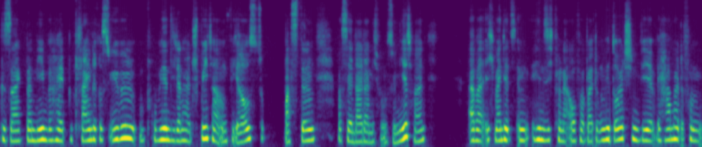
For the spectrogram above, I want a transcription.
gesagt, dann nehmen wir halt ein kleineres Übel und probieren die dann halt später irgendwie rauszubasteln, was ja leider nicht funktioniert hat. Aber ich meine jetzt in Hinsicht von der Aufarbeitung. Wir Deutschen, wir, wir haben halt von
